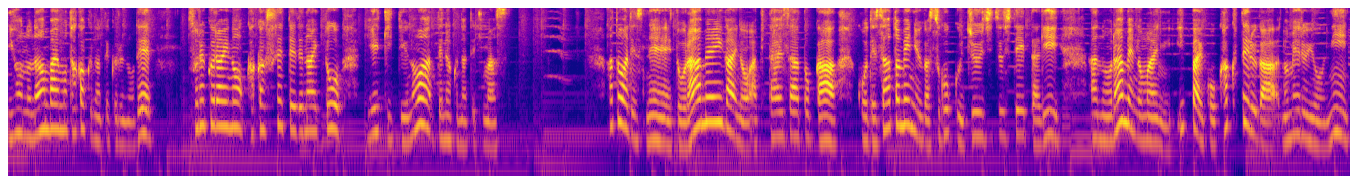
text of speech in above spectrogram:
日本の何倍も高くなってくるのでそれくらいの価格設定でないと利益っていうのは出なくなってきます。あとはですね、えっと、ラーメン以外のアピタイザーとかこうデザートメニューがすごく充実していたりあのラーメンの前に1杯こうカクテルが飲めるように、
